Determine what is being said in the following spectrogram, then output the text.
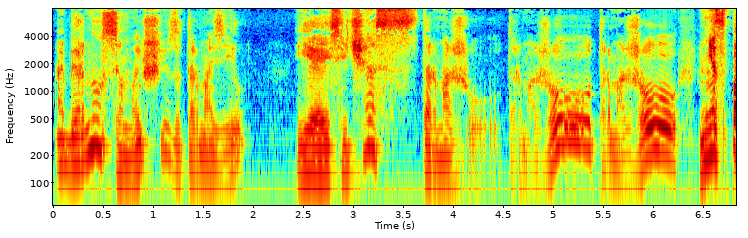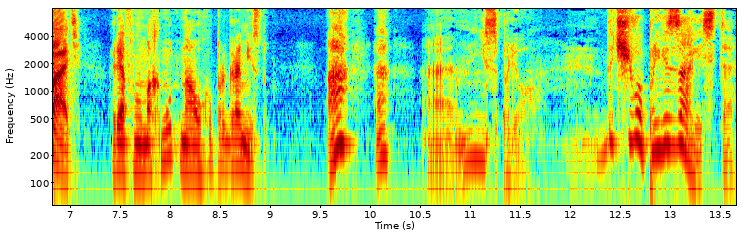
Обернулся мышью, затормозил. «Я и сейчас торможу, торможу, торможу...» «Не спать!» — рявкнул Махмуд на ухо программисту. «А? а? а не сплю. Да чего привязались-то?»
